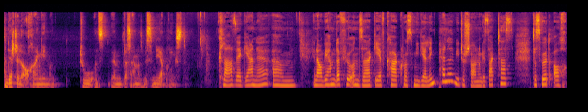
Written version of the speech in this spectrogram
an der Stelle auch reingehen und du uns ähm, das einmal so ein bisschen näher bringst. Klar, sehr gerne. Ähm, genau, wir haben dafür unser GFK Cross Media Link Panel, wie du schon gesagt hast. Das wird auch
